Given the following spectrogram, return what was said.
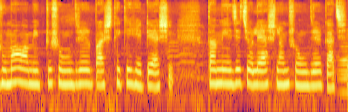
ঘুমাও, আমি একটু সমুদ্রের পাশ থেকে হেঁটে আসি। তো আমি এই যে চলে আসলাম সমুদ্রের কাছে।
